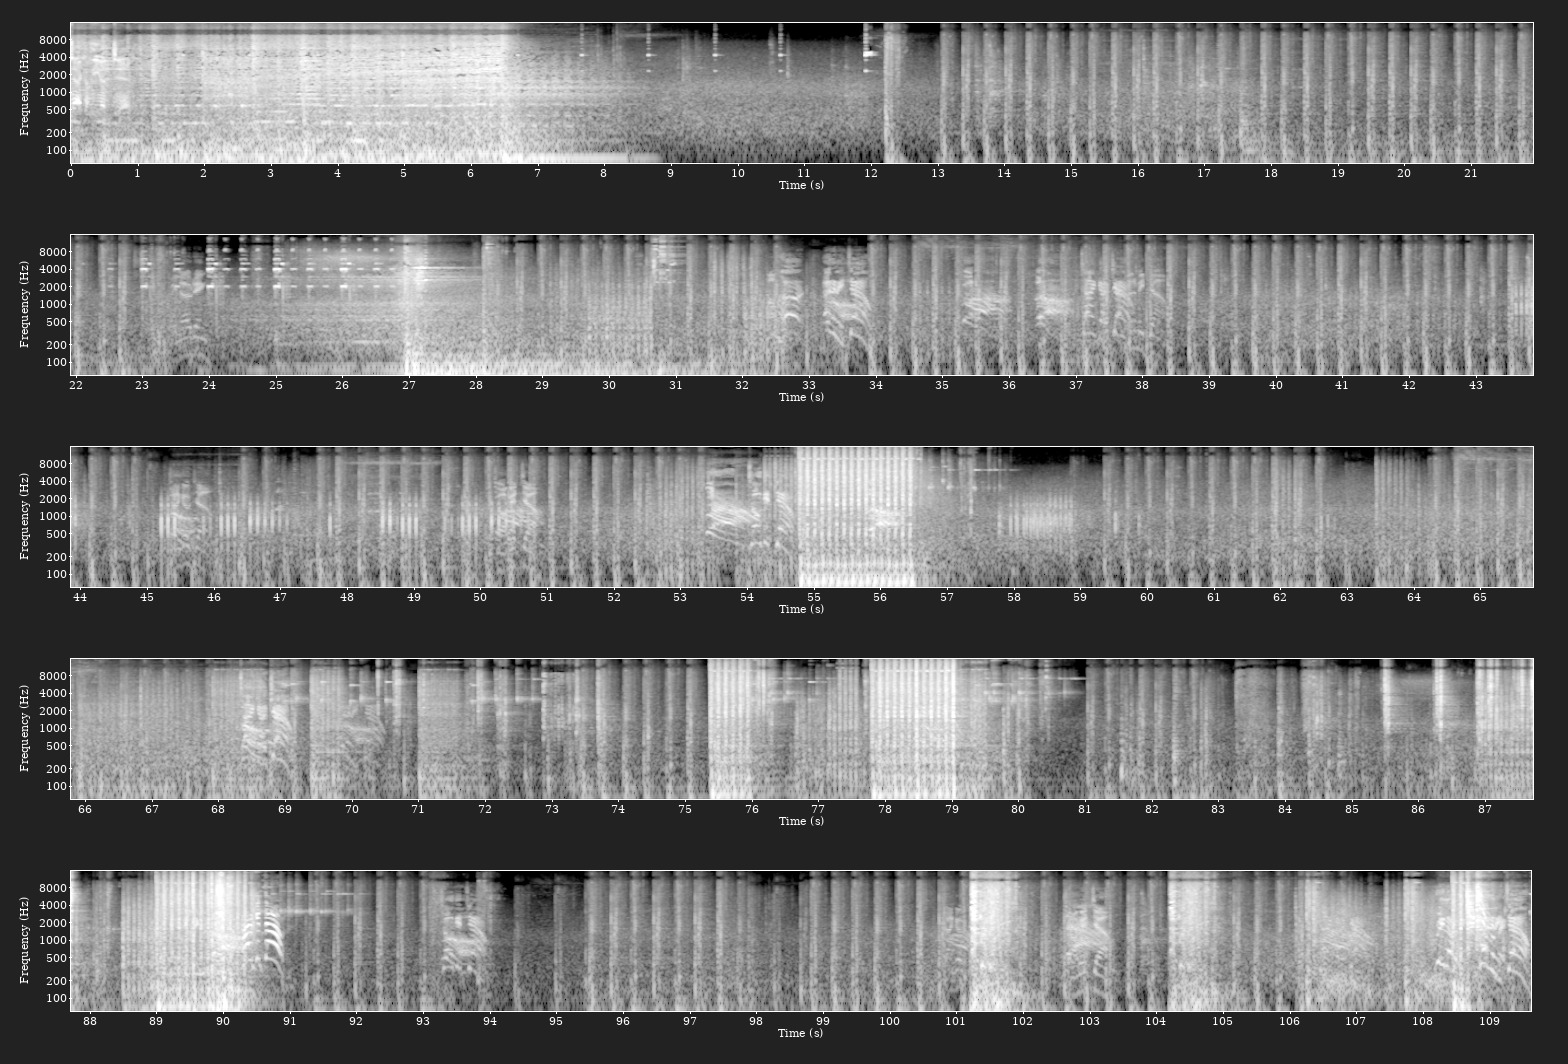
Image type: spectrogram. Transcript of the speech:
attack of the undead. Target down! Tango down! Target down! Target down! Tango down. Target down. Reloading! Enemy down!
